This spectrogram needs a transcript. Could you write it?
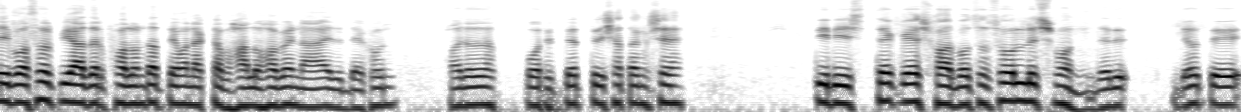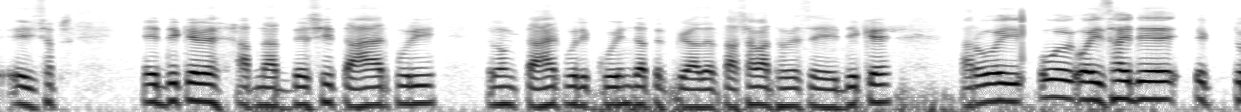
এই বছর পেঁয়াজের ফলনটা তেমন একটা ভালো হবে না। এই যে দেখুন হয়তো প্রতি তেত্রিশ শতাংশে তিরিশ থেকে সর্বোচ্চ চল্লিশ মন। যেহেতু এইসব এইদিকে আপনার দেশি তাহারপুরি এবং তাহারপুরি কুইন জাতের পেঁয়াজের চাষাবাদ হয়েছে এইদিকে আর ওই ওই ওই সাইডে একটু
